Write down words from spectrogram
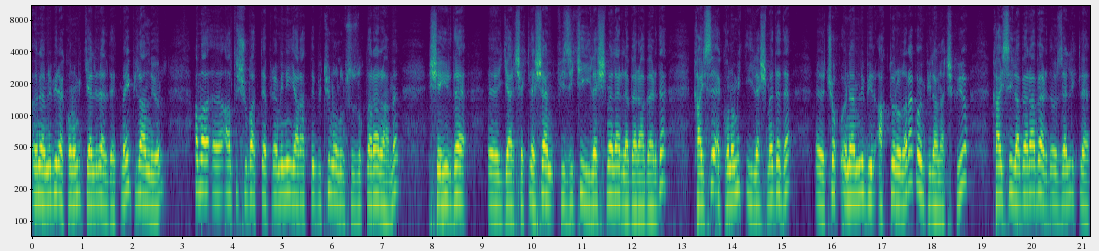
önemli bir ekonomik gelir elde etmeyi planlıyoruz. Ama e, 6 Şubat depreminin yarattığı bütün olumsuzluklara rağmen şehirde e, gerçekleşen fiziki iyileşmelerle beraber de kayısı ekonomik iyileşmede de e, çok önemli bir aktör olarak ön plana çıkıyor. Kayısıyla beraber de özellikle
